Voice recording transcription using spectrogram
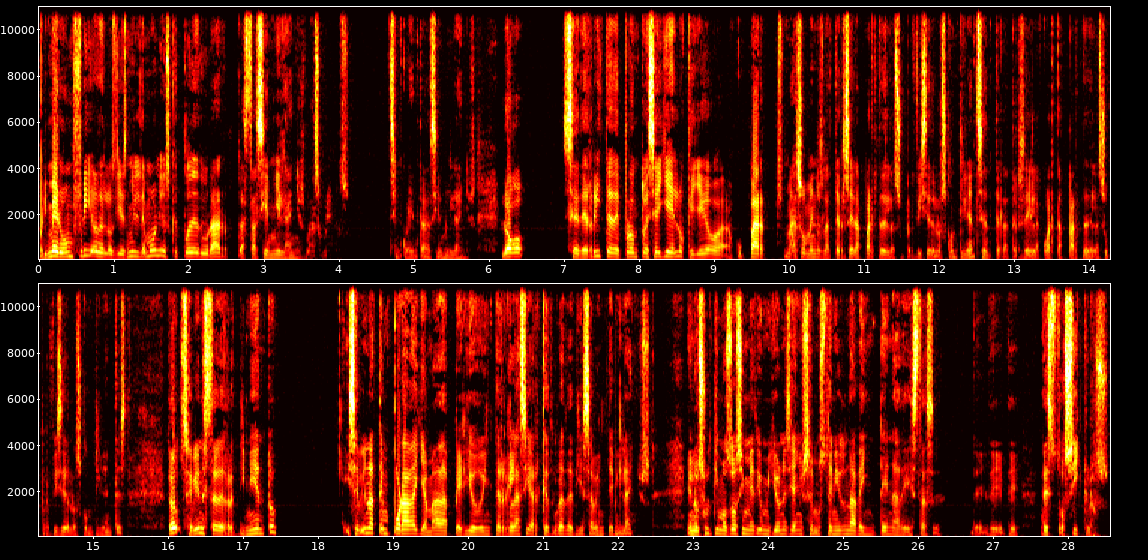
primero un frío de los 10.000 demonios que puede durar hasta 100.000 años más o menos. 50 a 100.000 años. Luego se derrite de pronto ese hielo que llega a ocupar más o menos la tercera parte de la superficie de los continentes, entre la tercera y la cuarta parte de la superficie de los continentes. se viene este derretimiento y se viene una temporada llamada periodo interglaciar que dura de 10 a 20 mil años. En los últimos dos y medio millones de años hemos tenido una veintena de estas de, de estos ciclos.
